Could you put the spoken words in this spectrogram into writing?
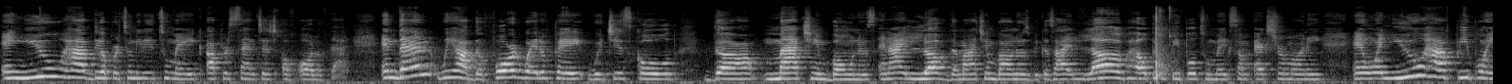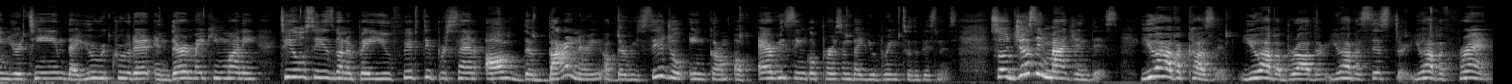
and you have the opportunity to make a percentage of all of that. And then we have the fourth way to pay, which is called the matching bonus. And I love the matching bonus because I love helping people to make some extra money. And when you have people in your team that you recruited and they're making money, TLC is going to pay you 50 50% of the binary of the residual income of every single person that you bring to the business. So just imagine this. You have a cousin, you have a brother, you have a sister, you have a friend.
